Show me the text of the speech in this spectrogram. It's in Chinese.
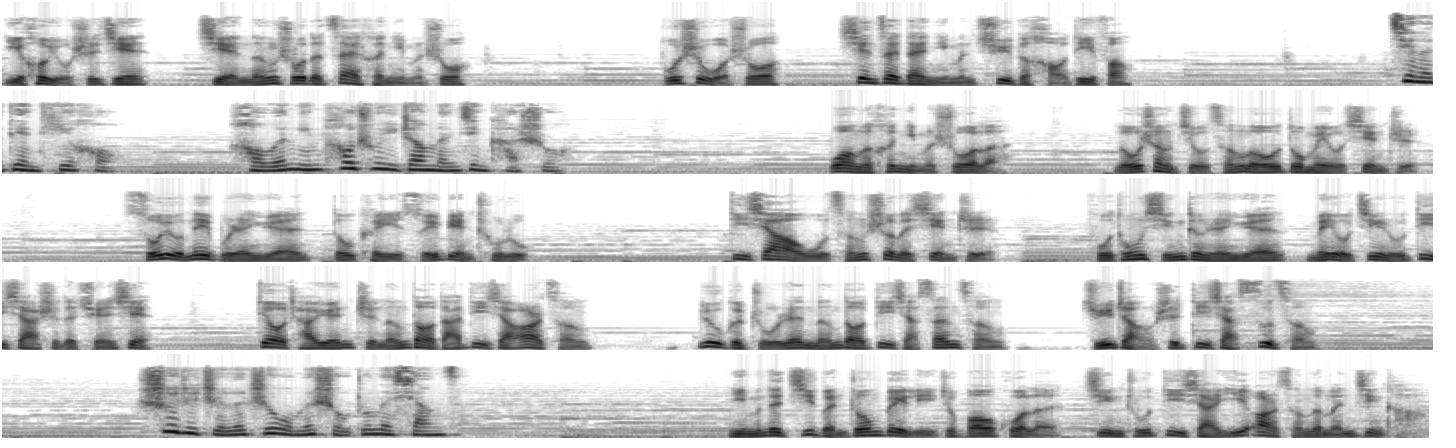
以后有时间姐能说的再和你们说。不是我说，现在带你们去个好地方。进了电梯后，郝文明掏出一张门禁卡说。忘了和你们说了，楼上九层楼都没有限制，所有内部人员都可以随便出入。地下五层设了限制，普通行政人员没有进入地下室的权限，调查员只能到达地下二层，六个主任能到地下三层，局长是地下四层。说着指了指我们手中的箱子，你们的基本装备里就包括了进出地下一二层的门禁卡。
